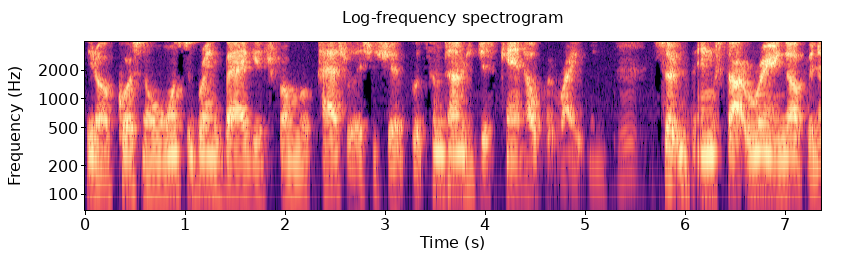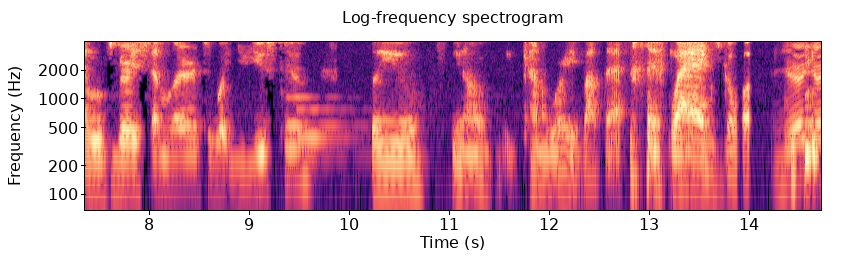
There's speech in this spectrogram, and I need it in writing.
you know, of course, no one wants to bring baggage from a past relationship, but sometimes you just can't help it, right? When mm. certain things start rearing up and it looks very similar to what you used to, so you you know, kind of worry about that. If flags go up. yeah, yeah,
